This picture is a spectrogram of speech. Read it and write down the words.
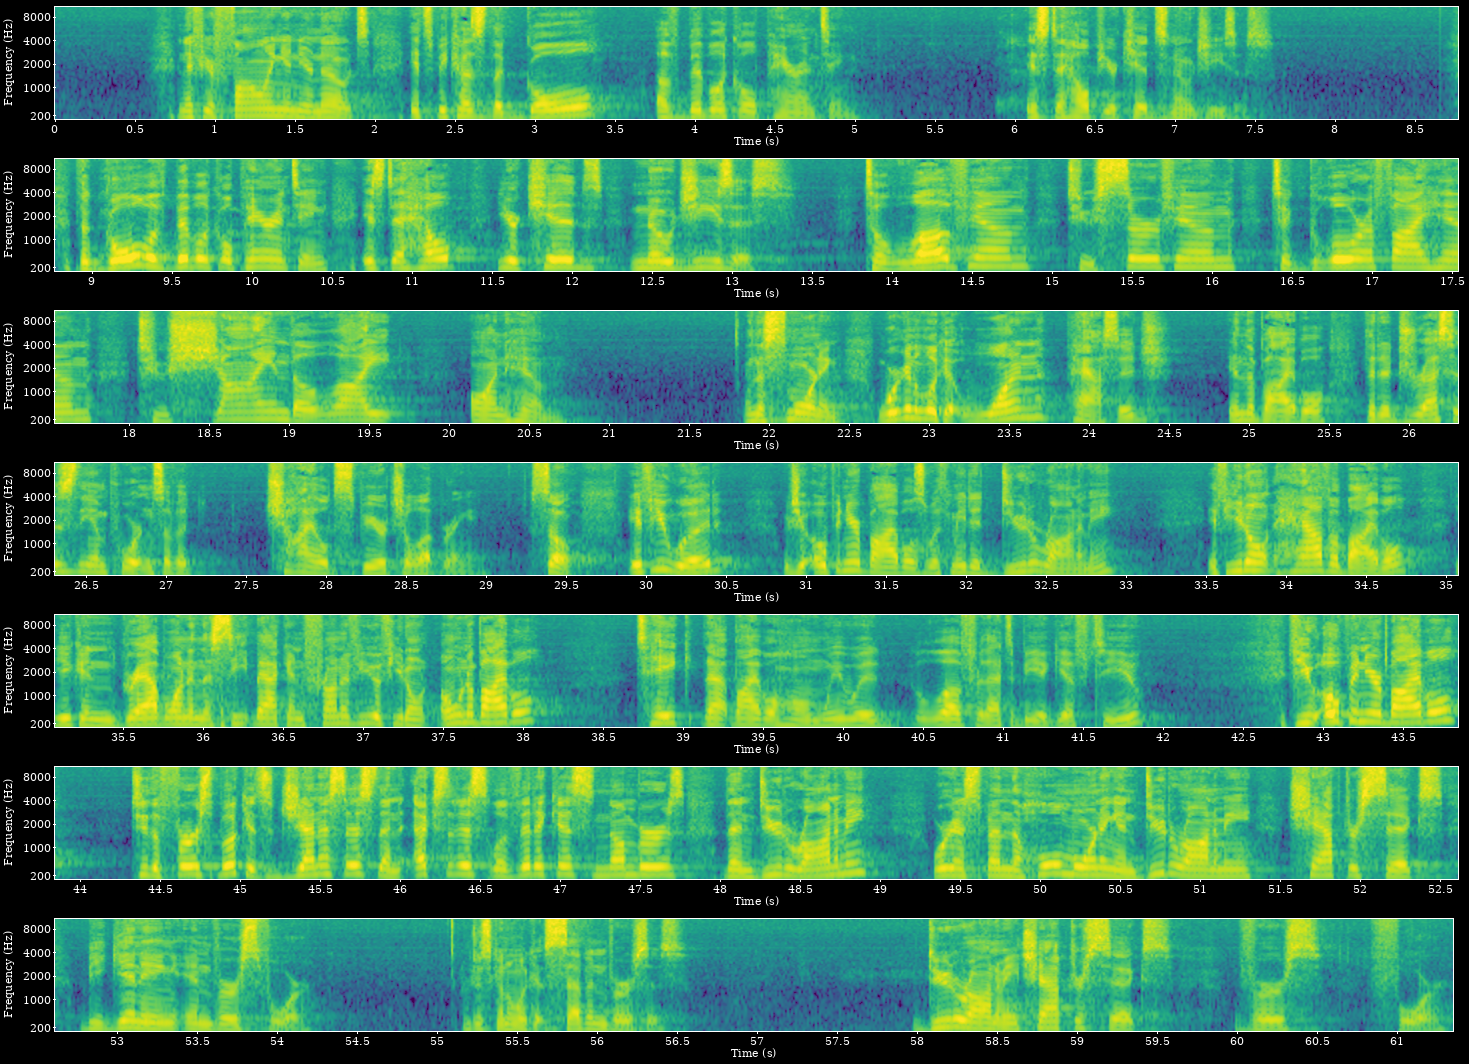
And if you're following in your notes, it's because the goal of biblical parenting is to help your kids know Jesus. The goal of biblical parenting is to help your kids know Jesus, to love him, to serve him, to glorify him, to shine the light on him. And this morning, we're going to look at one passage in the Bible that addresses the importance of a child's spiritual upbringing. So, if you would, would you open your Bibles with me to Deuteronomy? If you don't have a Bible, you can grab one in the seat back in front of you. If you don't own a Bible, take that Bible home. We would love for that to be a gift to you. If you open your Bible to the first book, it's Genesis, then Exodus, Leviticus, Numbers, then Deuteronomy. We're going to spend the whole morning in Deuteronomy chapter 6, beginning in verse 4. I'm just going to look at seven verses. Deuteronomy chapter 6, verse 4.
